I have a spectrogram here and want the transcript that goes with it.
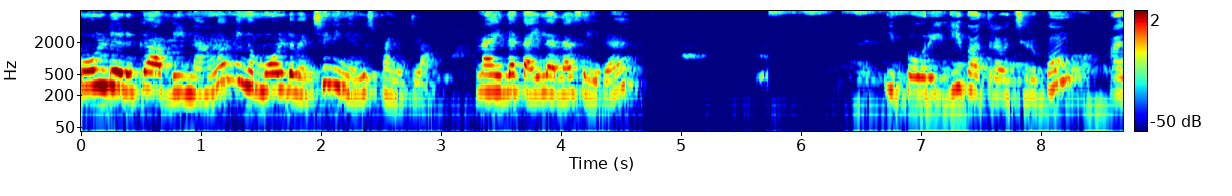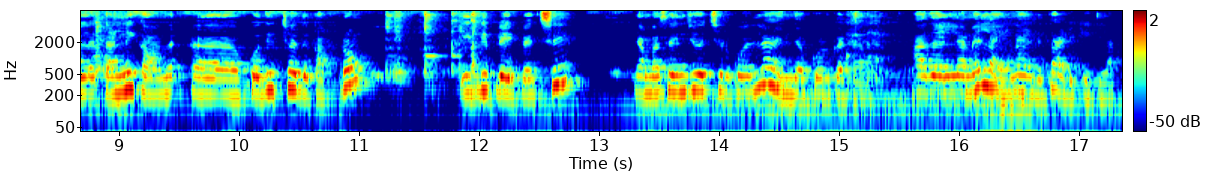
மோல்டு இருக்குது அப்படின்னாலும் நீங்கள் மோல்டு வச்சு நீங்கள் யூஸ் பண்ணிக்கலாம். நான் இதை கையில் தான் செய்கிறேன் இப்போ ஒரு இட்லி பாத்திரம் வச்சுருக்கோம். அதில் தண்ணி காந்த கொதித்ததுக்கப்புறம் இட்லி பிளேட் வச்சு நம்ம செஞ்சு வச்சுருக்கோம்ல இந்த கொழுக்கட்டை. அதை எல்லாமே லைனாக எடுத்து அடுக்கிக்கலாம்.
